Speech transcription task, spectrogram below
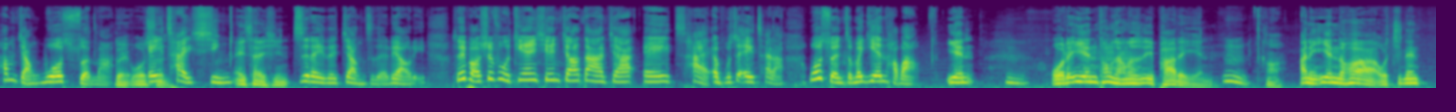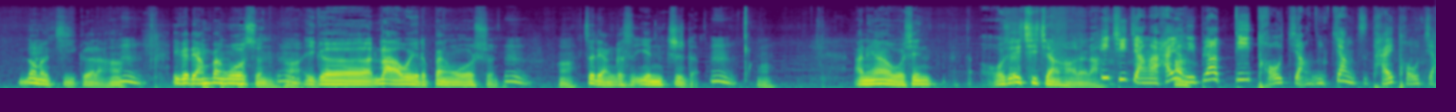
他们讲莴笋嘛，对，A 菜心 A 菜心之类的这样子的料理。所以宝师傅今天先教大家 A 菜，呃，不是 A 菜啦，莴笋怎么腌，好不好？腌，嗯。我的腌通常都是一趴的盐，嗯，啊，啊，你腌的话，我今天弄了几个了哈，嗯，一个凉拌莴笋啊，一个辣味的拌莴笋，嗯，啊，这两个是腌制的，嗯，啊，啊，你看我先，我就一起讲好了啦，一起讲了，还有你不要低头讲，你这样子抬头讲，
